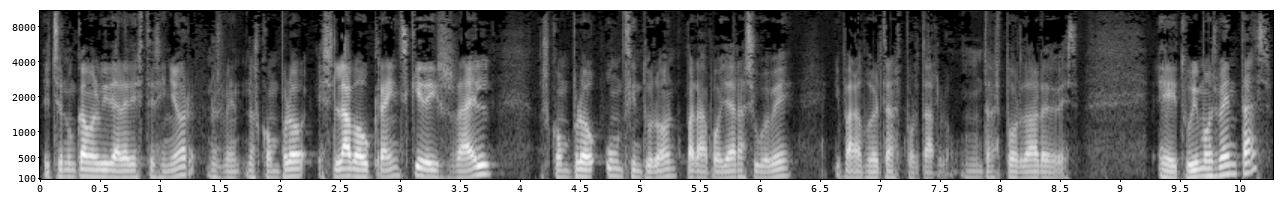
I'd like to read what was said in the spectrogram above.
De hecho, nunca me olvidaré de este señor. Nos, nos compró Slava Ukrainsky de Israel, nos compró un cinturón para apoyar a su bebé y para poder transportarlo, un transportador de bebés. Eh, tuvimos ventas,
